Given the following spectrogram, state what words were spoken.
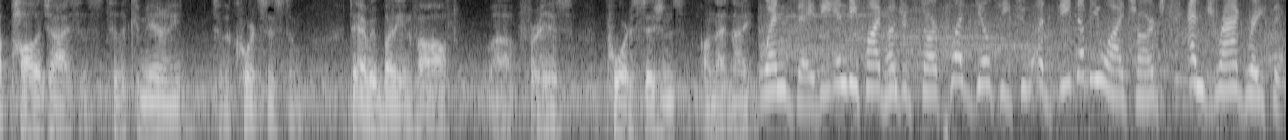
apologizes to the community, to the court system, to everybody involved uh, for his poor decisions on that night. Wednesday, the Indy 500 star pled guilty to a DWI charge and drag racing,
